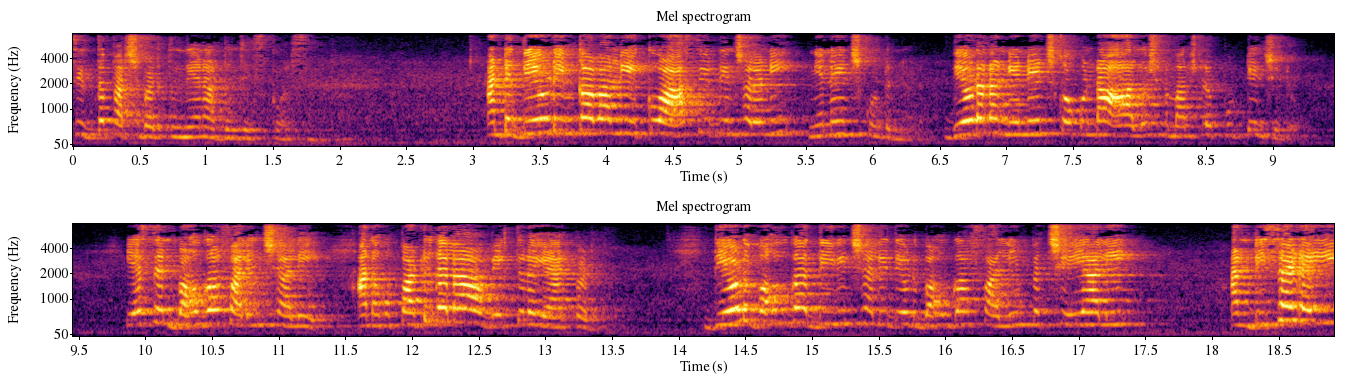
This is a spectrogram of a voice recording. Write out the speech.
సిద్ధపరచబడుతుంది అని అర్థం చేసుకోవాల్సింది. అంటే దేవుడు ఇంకా వాళ్ళని ఎక్కువ ఆశీర్వదించాలని నిర్ణయించుకుంటున్నాడు. దేవుడు అలా నిర్ణయించుకోకుండా ఆలోచన మనసులో పుట్టించడు. ఎస్ నేను బహుగా ఫలించాలి అన్న ఒక పట్టుదల వ్యక్తిలో ఏర్పడు. దేవుడు బహుగా దీవించాలి దేవుడు బహుగా ఫలింప చేయాలి అండ్ డిసైడ్ అయ్యి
